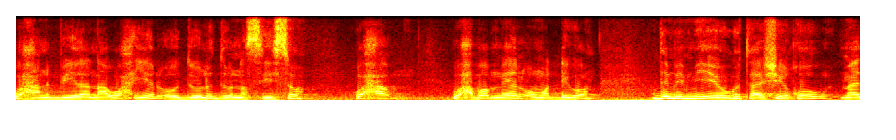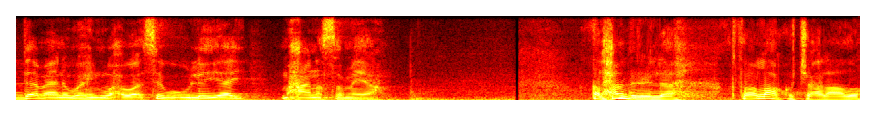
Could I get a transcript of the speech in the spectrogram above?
waxaan biilanaa wax yar oo dowladduna siiso. Waxba meel uma dhigo. Dembi miyay ugu tahay sheikow maadaama aana wahayn wax isaga uu leeyahay maxaana sameeyaa? Alxamdu lilaah horta allah ku jeclaado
